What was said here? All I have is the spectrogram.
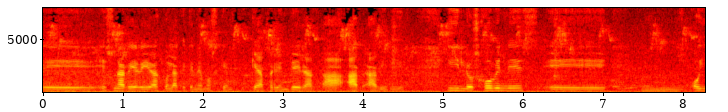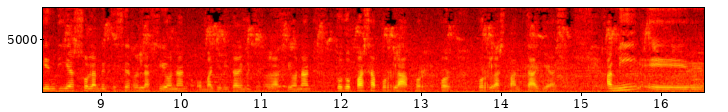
eh, es una realidad con la que tenemos que, aprender a, vivir. Y los jóvenes eh, Mm, hoy en día solamente se relacionan o mayoritariamente se relacionan, todo pasa por, la, por, las pantallas. A mí eh,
